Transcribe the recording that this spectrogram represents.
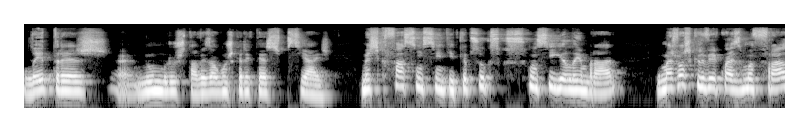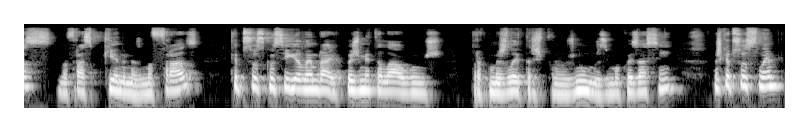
letras, uh, números, talvez alguns caracteres especiais, mas que façam sentido, que a pessoa que se consiga lembrar, e mais vale escrever quase uma frase, uma frase pequena, mas uma frase, que a pessoa se consiga lembrar e depois meta lá alguns, troca umas letras por uns números e uma coisa assim, mas que a pessoa se lembre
